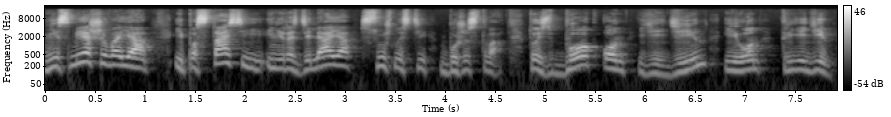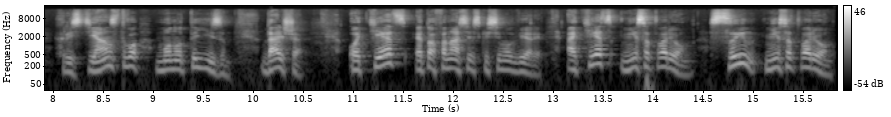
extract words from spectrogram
не смешивая ипостасии и не разделяя сущности божества. То есть Бог, Он един и Он триедин. Христианство – монотеизм. Дальше – Отец – это афанасьевский символ веры. Отец не сотворен, Сын не сотворен,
